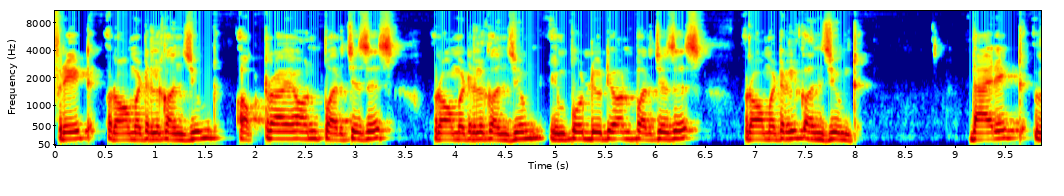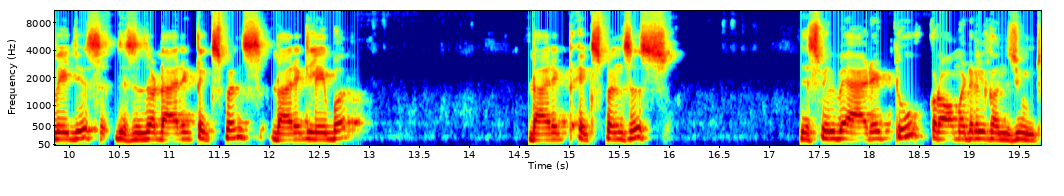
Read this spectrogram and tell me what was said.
freight raw material consumed octroi on purchases raw material consumed import duty on purchases raw material consumed. Direct wages this is the direct expense direct labor direct expenses. This will be added to raw material consumed.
